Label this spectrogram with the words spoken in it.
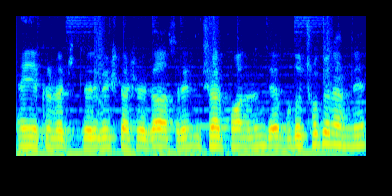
en yakın rakipleri Beşiktaş ve Galatasaray'ın 3'er puan önünde. Bu da çok önemli.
